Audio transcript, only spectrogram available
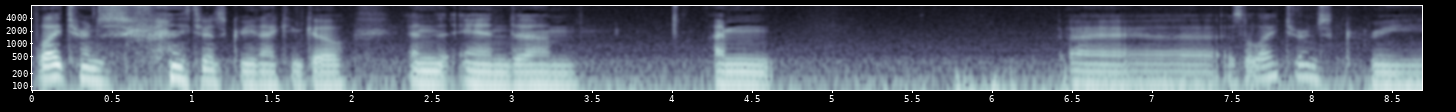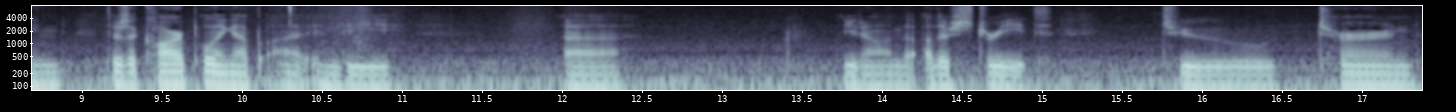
the light turns finally turns green. I can go, and and um, I'm uh, as the light turns green. There's a car pulling up uh, in the, uh, you know, on the other street, to turn.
